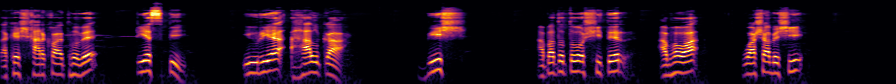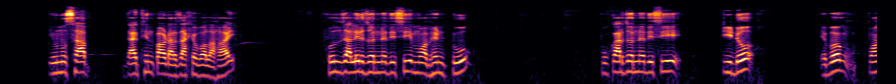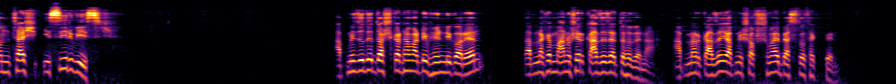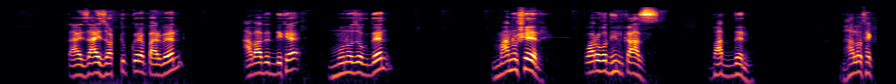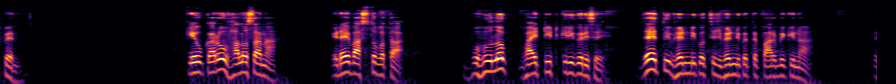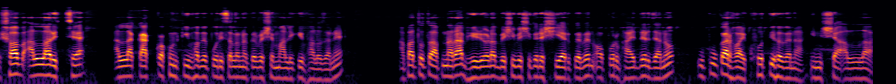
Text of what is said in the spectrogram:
তাকে সার খাওয়াতে হবে। টিএসপি, ইউরিয়া হালকা, বিষ, আপাতত শীতের আবহাওয়া, কুয়াশা বেশি, ইউনুসাপ ডাইথিন পাউডার যাকে বলা হয়। ফুলজালির জন্য দিছি মভেন টু। পোকার জন্য দিছি টিডো এবং পঞ্চাশ ইসির বীজ। আপনি যদি দশ কাঠা মাটি ভেন্ডি করেন, তা আপনাকে মানুষের কাজে যেতে হবে না। আপনার কাজেই আপনি সবসময় ব্যস্ত থাকবেন। তাই যাই জটটুক করে পারবেন, আবাদের দিকে মনোযোগ দেন। মানুষের পরঅধীন কাজ বাদ দেন। ভালো থাকবেন। কেউ কারও ভালো চানা এটাই বাস্তবতা। বহু লোক ভাই টিটকিরি করেছে। যে তুই ভেন্ডি করছিস, ভেন্ডি করতে পারবি কি না? সব আল্লাহর ইচ্ছে। আল্লাহ কাক কখন কীভাবে পরিচালনা করবে সে মালিকই ভালো জানে। আপাতত আপনারা ভিডিওটা বেশি বেশি করে শেয়ার করবেন। অপর ভাইদের যেন উপকার হয়, ক্ষতি হবে না ইনশা আল্লাহ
